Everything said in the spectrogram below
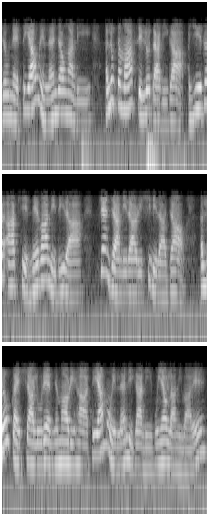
ချုပ်နဲ့တရားဝင်လမ်းကြောင်းကနေအလုပ်သမားစေလွှတ်တာတွေကအရေအတွက်အားဖြင့်နည်းပါးနေသေးတာ၊ ကြန့်ကြာနေတာတွေ ရှိနေတာကြောင့် အလုပ်အကိုင်ရှာလိုတဲ့ မြန်မာတွေဟာ တရားမဝင်လမ်းတွေကနေ ဝင်ရောက်လာနေပါတယ်။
